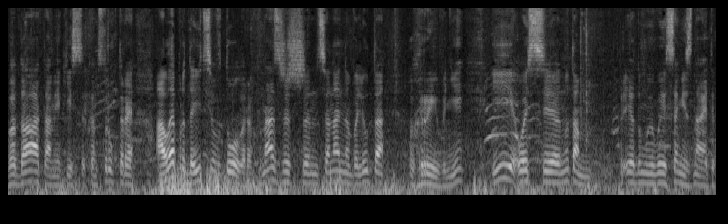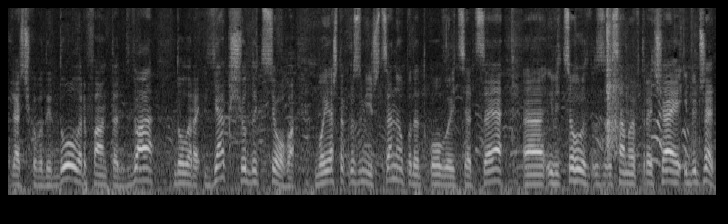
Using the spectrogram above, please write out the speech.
вода, там якісь конструктори, але продаються в доларах. У нас же ж національна валюта гривні, і ось е, ну там. Я думаю, ви самі знаєте, пляшечка води долар, фанта 2 долара. Як щодо цього? Бо я ж так розумію, що це не оподатковується, це е, і від цього саме втрачає і бюджет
